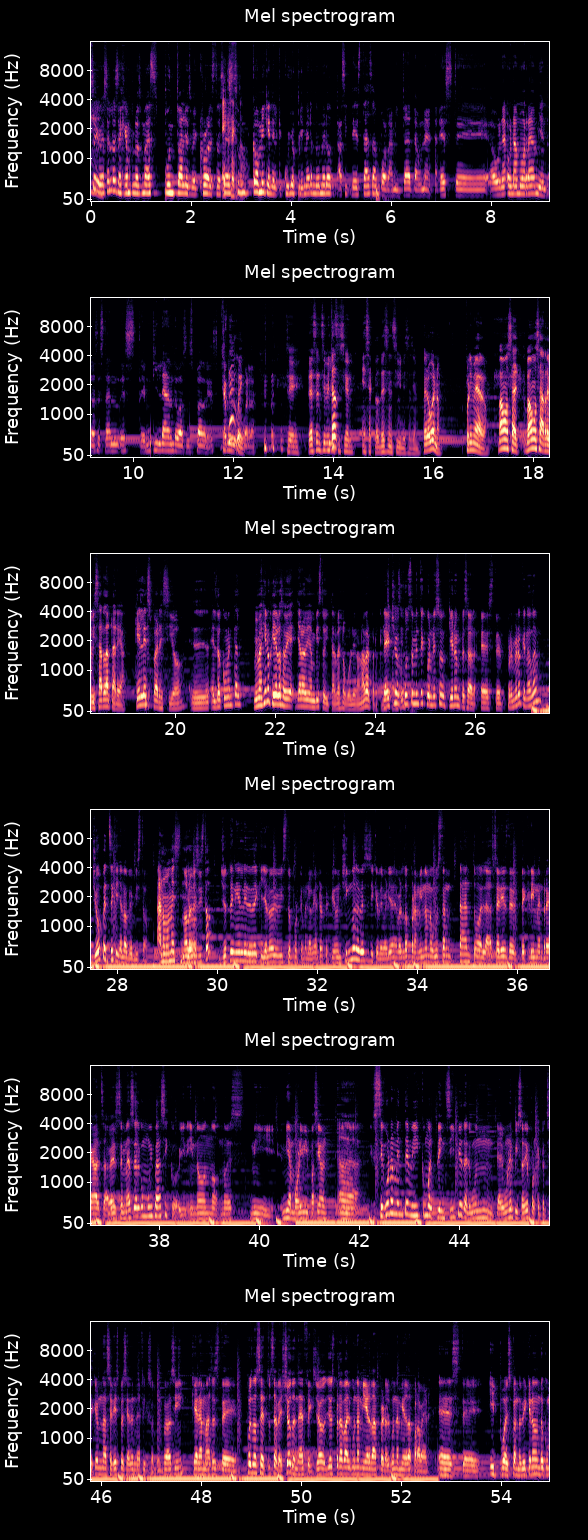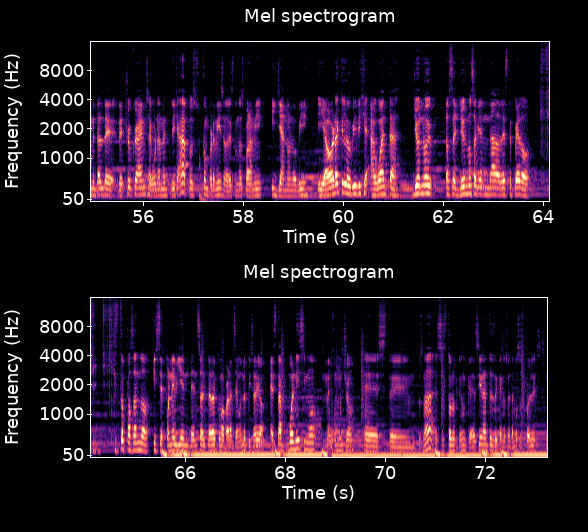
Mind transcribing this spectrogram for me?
Sí, güey, son los ejemplos más puntuales, güey. Crust. O sea, es Exacto. un cómic en el que cuyo primer número así destazan por la mitad a una, este, a una, una morra mientras están, este, mutilando a sus padres. Según güey. recuerdo. Sí, de sensibilización. Exacto, de sensibilización. Pero bueno, primero, vamos a, vamos a revisar la tarea. ¿Qué les pareció el, el documental? Me imagino que ya, los había- ya lo habían visto y tal vez lo volvieron a ver, pero ¿qué De les hecho, pareció? justamente con eso quiero empezar. Este, primero que nada, yo pensé que ya lo había visto. Ah, no mames, ¿no lo Yo- habías visto? Yo tenía la idea de que ya lo había visto porque me lo habían repetido un chingo de veces y que debería de verlo. Pero a mí no me gustan tanto las series de, de crimen real, ¿sabes? Se me hace algo muy básico y, y no, no, no es mi, mi amor y mi pasión. Ah, seguramente vi como el principio de algún, de algún episodio porque pensé que era una serie especial de Netflix o algún pedo así. Que era más este, pues no sé, tú sabes, show de Netflix. Yo, yo esperaba alguna mierda, pero alguna mierda para ver. Este, y pues cuando vi que era un documental de, True Crime, seguramente dije, ah, pues con permiso, esto no es para mí. Y ya no lo vi. Y ahora que lo vi, dije, aguanta. Yo no, o sea, yo no sabía nada de este pedo. ¿Qué, está pasando? Y se pone bien denso el pedo como para el segundo episodio. Está buenísimo, me gustó mucho. Este, pues nada, eso es todo lo que tengo que decir antes de que nos metamos a spoilers.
